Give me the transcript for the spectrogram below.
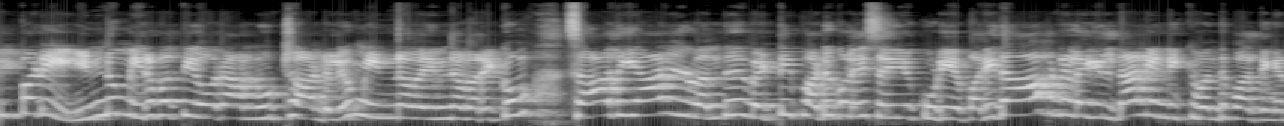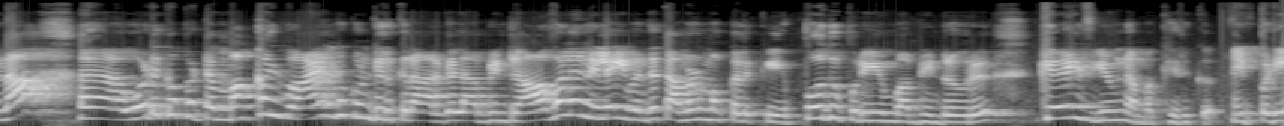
இப்படி இன்னும் இருபத்தி ஓராம் நூற்றாண்டிலும் இன்னும் இன்ன வரைக்கும் சாதியால் வந்து வெட்டி படுகொலை செய்யக்கூடிய பரிதாப நிலையில் தான் இன்னைக்கு வந்து பாத்தீங்கன்னா ஒடுக்கப்பட்ட மக்கள் வாழ்ந்து கொண்டிருக்கிறார்கள் அப்படின்ற அவல நிலை வந்து தமிழ் மக்களுக்கு எப்போது புரியும் அப்படின்ற ஒரு கேள்வியும் நமக்கு இருக்கு. இப்படி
